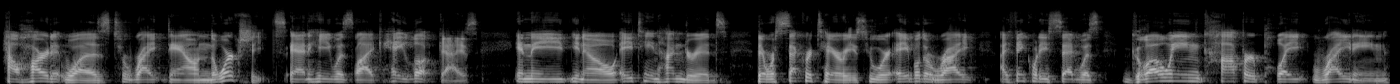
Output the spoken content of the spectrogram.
how hard it was to write down the worksheets, and he was like, "Hey, look, guys." in the you know 1800s there were secretaries who were able to write i think what he said was glowing copper plate writing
